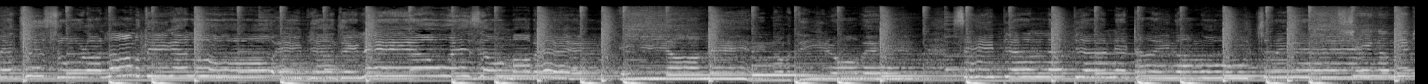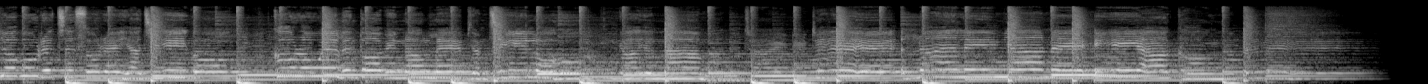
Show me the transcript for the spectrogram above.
မဲ့ချွေးဆိုတော့လာမသိကြလို့အိမ်ပြန်ချိန်လေးအောင်ဝေးဆုံးမှာပဲအိမ်ကြီးရလဲငါမသိတော့ပဲစိတ်ပြန်လက်ပြန်တဲ့တိုင်းကငိုချွေးရှိန်ကမပြောဘူးတဲ့ချစ်ဆိုတဲ့ရာချီကိုကိုရဝဲလန်တော့ပြီးနောက်လဲပြန်ချီ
